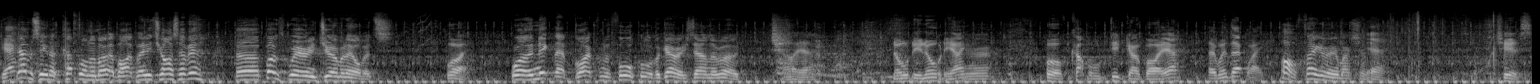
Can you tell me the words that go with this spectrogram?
Yeah? You haven't seen a couple on a motorbike by any chance, have you? Uh, both wearing German helmets. Why? Well, they nicked that bike from the forecourt of a garage down the road. Oh, yeah. Naughty, naughty, eh? Yeah. Well, a couple did go by, yeah? They went that way. Oh, thank you very much, sir. Yeah. Cheers.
